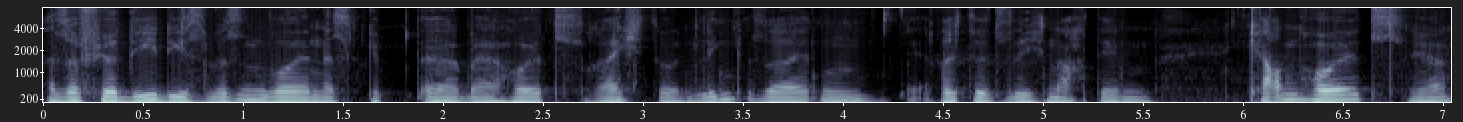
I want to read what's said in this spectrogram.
Also für die, die es wissen wollen, es gibt äh, bei Holz rechte und linke Seiten, richtet sich nach dem Kernholz. Ja.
